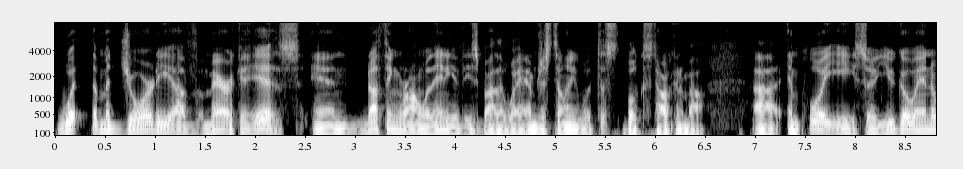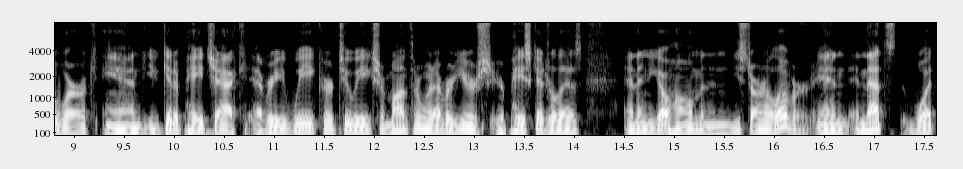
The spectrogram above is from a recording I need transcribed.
what the majority of America is. And nothing wrong with any of these, by the way. I'm just telling you what this book's talking about. Uh, employee. So you go into work and you get a paycheck every week or two weeks or month or whatever your your pay schedule is, and then you go home and then you start all over. And and that's what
